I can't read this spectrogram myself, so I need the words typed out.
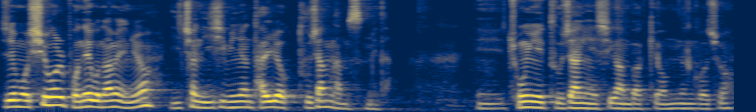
이제 뭐 10월 보내고 나면요, 2022년 달력 두 장 남습니다. 이 종이 두 장의 시간밖에 없는 거죠.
